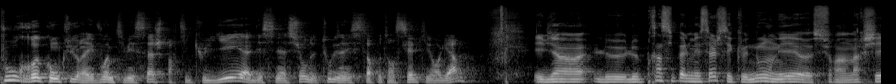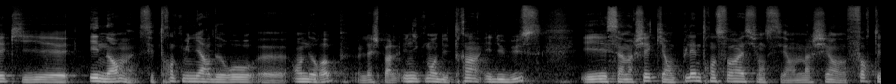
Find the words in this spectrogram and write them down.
Pour reconclure, avez-vous un petit message particulier à destination de tous les investisseurs potentiels qui nous regardent? Eh bien, le, principal message, c'est que nous, on est euh, sur un marché qui est énorme. C'est 30 milliards d'euros euh, en Europe. Là, je parle uniquement du train et du bus. Et c'est un marché qui est en pleine transformation. C'est un marché en forte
